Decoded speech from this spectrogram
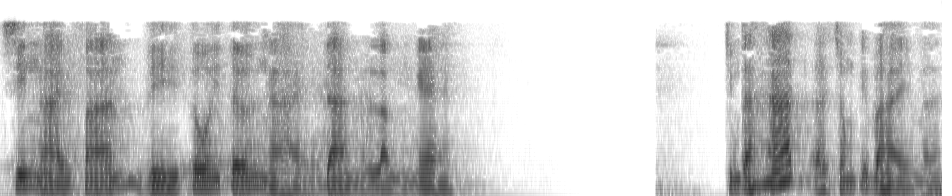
xin ngài phán vì tôi tớ ngài đang lắng nghe. Chúng ta hát ở trong cái bài mà,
